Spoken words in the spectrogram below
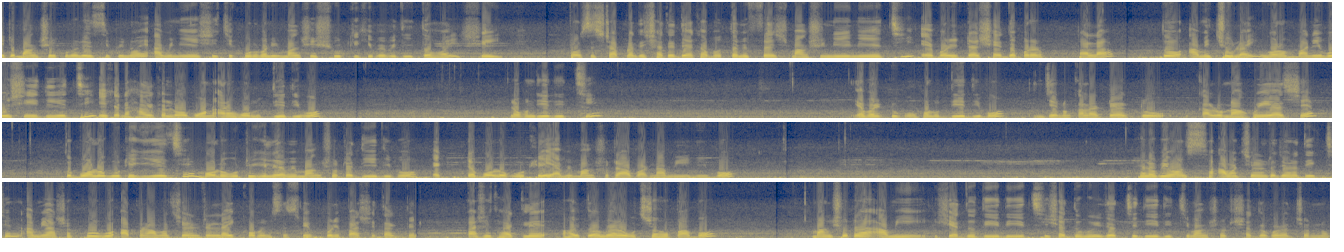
এটা মাংসের কোনো রেসিপি নয়। আমি নিয়ে এসেছি কোরবানির মাংসের শুটকি কীভাবে দিতে হয় সেই প্রসেসটা আপনাদের সাথে দেখাবো। তো আমি ফ্রেশ মাংস নিয়ে নিয়েছি, এবার এটা সেদ্ধ করার পালা। তো আমি চুলাই গরম পানি বসিয়ে দিয়েছি। এখানে হালকা লবণ আর হলুদ দিয়ে দিব। লবণ দিয়ে দিচ্ছি। এবার একটু হলুদ দিয়ে দিব, যেন কালারটা একটু কালো না হয়ে আসে। তো বলক উঠে গিয়েছে। বলক উঠে গেলে আমি মাংসটা দিয়ে দিব। একটা বলক উঠলেই আমি মাংসটা আবার নামিয়ে নিব। হ্যালো বিয়স আমার চ্যানেলটা যারা দেখছেন, আমি আশা করব আপনারা আমার চ্যানেলটা লাইক কমেন্ট সাবস্ক্রাইব করে পাশে থাকবেন। পাশে থাকলে হয়তো আমি আরও উৎসাহ পাবো। মাংসটা আমি সেদ্ধ দিয়ে দিয়েছি, সেদ্ধ হয়ে যাচ্ছে, দিয়ে দিচ্ছি মাংসটা সেদ্ধ করার জন্য।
